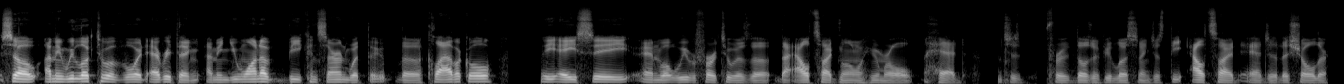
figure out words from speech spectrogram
so I mean, we look to avoid everything. I mean, you want to be concerned with the the clavicle, the AC, and what we refer to as the the outside glenohumeral head, which is for those of you listening, just the outside edge of the shoulder.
